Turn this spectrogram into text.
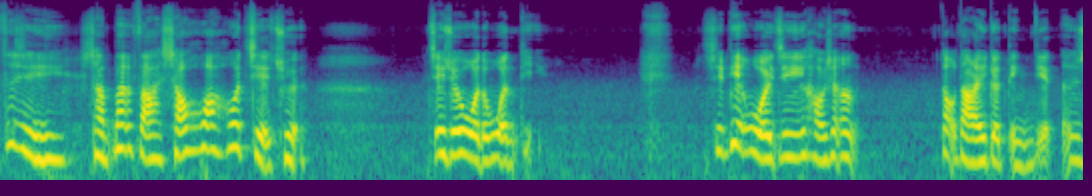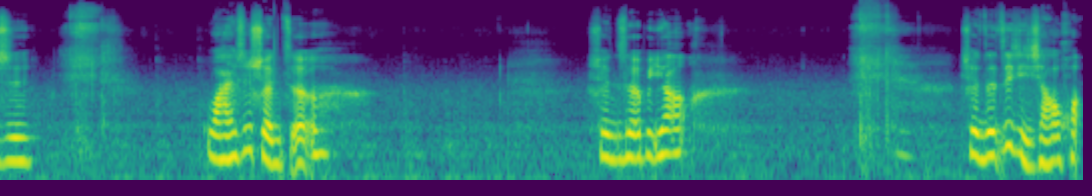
自己想办法消化或解决解决我的问题。即便我已经好像到达了一个顶点，但是我还是选择选择不要选择自己消化，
